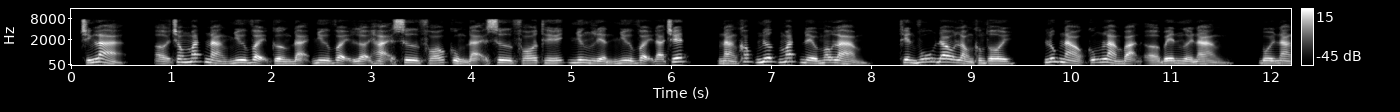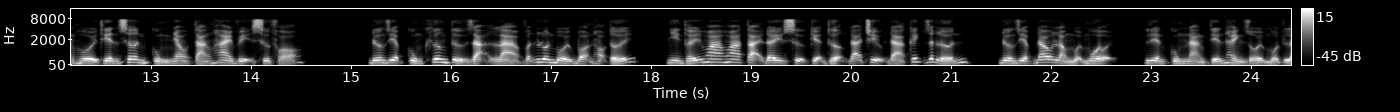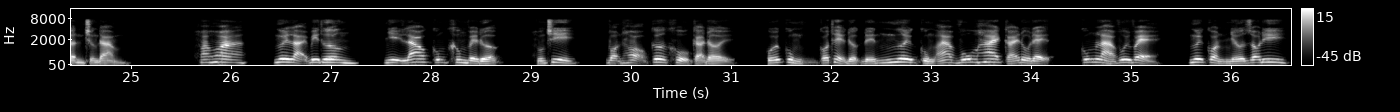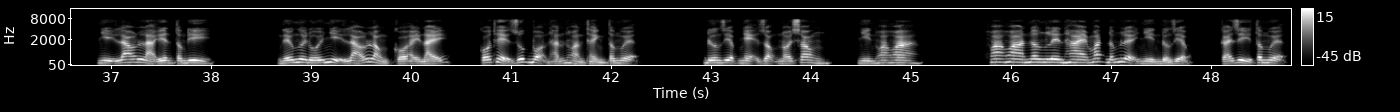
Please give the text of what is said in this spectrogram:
Chính là, ở trong mắt nàng như vậy cường đại như vậy lợi hại sư phó cùng đại sư phó thế nhưng liền như vậy đã chết, nàng khóc nước mắt đều mau làm, thiên vũ đau lòng không thôi, lúc nào cũng làm bạn ở bên người nàng, bồi nàng hồi thiên sơn cùng nhau táng hai vị sư phó. Đường Diệp cùng Khương Tử Dạ là vẫn luôn bồi bọn họ tới, nhìn thấy Hoa Hoa tại đây sự kiện thượng đã chịu đả kích rất lớn, Đường Diệp đau lòng muội muội, liền cùng nàng tiến hành rồi một lần trường đàm. Hoa Hoa, ngươi lại bi thương, nhị lao cũng không về được, huống chi, bọn họ cơ khổ cả đời, cuối cùng có thể được đến ngươi cùng A Vũ hai cái đồ đệ, cũng là vui vẻ, ngươi còn nhớ rõ đi, nhị lao là yên tâm đi. Nếu ngươi đối nhị lão lòng có ấy nấy, có thể giúp bọn hắn hoàn thành tâm nguyện. Đường Diệp nhẹ giọng nói xong, nhìn hoa hoa. Hoa hoa nâng lên hai mắt đấm lệ nhìn đường Diệp, cái gì tâm nguyện?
